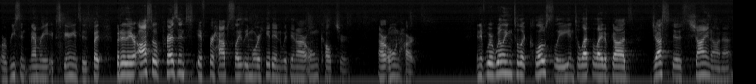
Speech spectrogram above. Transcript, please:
or recent memory experiences, but, but they are also present, if perhaps slightly more hidden, within our own culture, our own hearts. And if we're willing to look closely and to let the light of God's justice shine on us,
